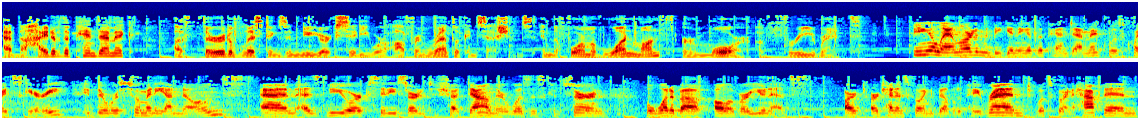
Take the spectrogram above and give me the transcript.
At the height of the pandemic, a third of listings in New York City were offering rental concessions in the form of one month or more of free rent. Being a landlord in the beginning of the pandemic was quite scary. There were so many unknowns, and as New York City started to shut down, there was this concern well, what about all of our units? Are our tenants going to be able to pay rent? What's going to happen?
